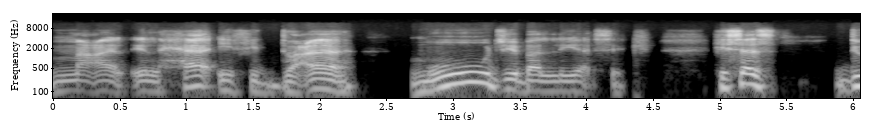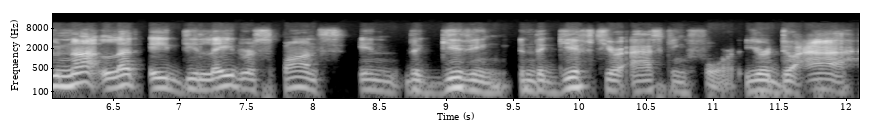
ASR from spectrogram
مع الإلحاء في الدعاء موجبا ليأسك. He says, do not let a delayed response in the giving, in the gift you're asking for, your dua.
